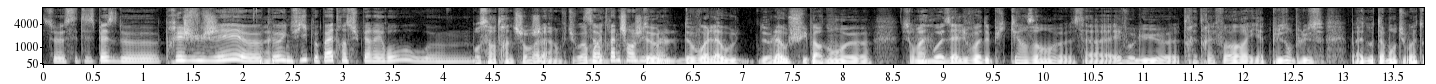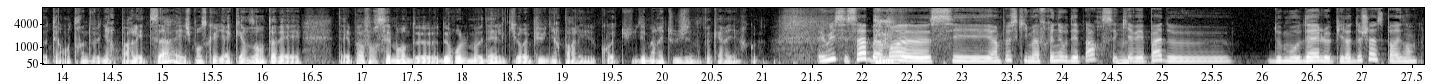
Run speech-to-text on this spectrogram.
ce- cette espèce de préjugé euh, Ouais. qu'une fille peut pas être un super-héros ou euh, Bon, c'est en train de changer. Voilà. hein. Tu vois, moi, en train de changer, de, ouais. de, vois là où, de là où je suis, pardon, euh, sur Mademoiselle, je vois depuis 15 ans, ça évolue très très fort et il y a de plus en plus, bah, notamment, tu vois, toi, t'es en train de venir parler de ça et je pense qu'il y a 15 ans, t'avais, t'avais pas forcément de, de rôle modèle qui aurait pu venir parler. Quoi, tu démarrais tout juste dans ta carrière, quoi. Et oui, c'est ça. Bah, moi, c'est un peu ce qui m'a freiné au départ, c'est Mm. qu'il n'y avait pas de, de modèle pilote de chasse, par exemple.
